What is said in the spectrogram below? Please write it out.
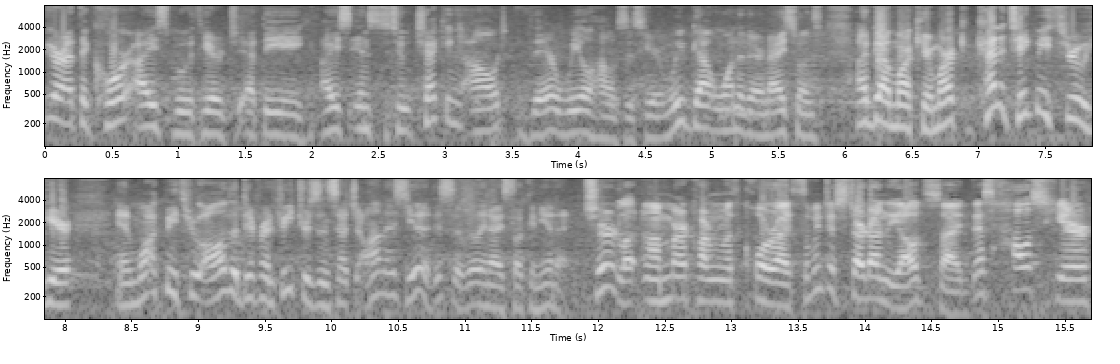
we are at the Core Ice booth here at the Ice Institute, checking out their wheelhouses here. And we've got one of their nice ones. I've got Mark here. Mark, kind of take me through here and walk me through all the different features and such on this unit. This is a really nice looking unit. Sure. I'm uh, Mark Harmon with Core Ice. Let me just start on the outside. This house here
